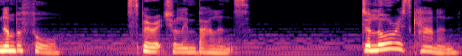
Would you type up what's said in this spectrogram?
Number 4. Spiritual Imbalance. Dolores Cannon,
